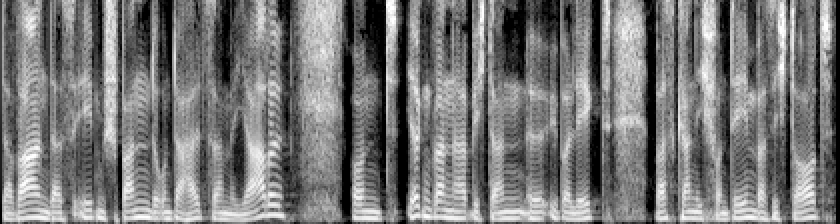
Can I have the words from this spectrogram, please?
da waren das eben spannende, unterhaltsame Jahre. Und irgendwann habe ich dann äh, überlegt, was kann ich von dem, was ich dort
